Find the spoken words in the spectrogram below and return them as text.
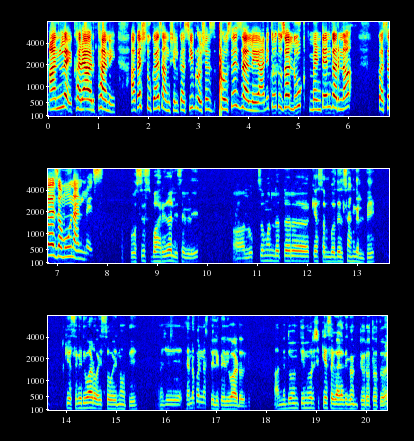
आणलंय खऱ्या अर्थाने. आकाश तू काय सांगशील? कशी प्रोसेस प्रोसेस झाले आणि तो तुझा लुक मेंटेन करणं कसं जमवून आणलंयस? प्रोसेस भारी झाली सगळी. लुकचं म्हणलं तर अं, केसांबद्दल सांगेल मी. केस कधी वाढवायची सवय नव्हती. म्हणजे ह्यानं पण नसतेली कधी वाढवली. आम्ही दोन तीन वर्ष केस गाळ्यात घेऊन फिरत होतो.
